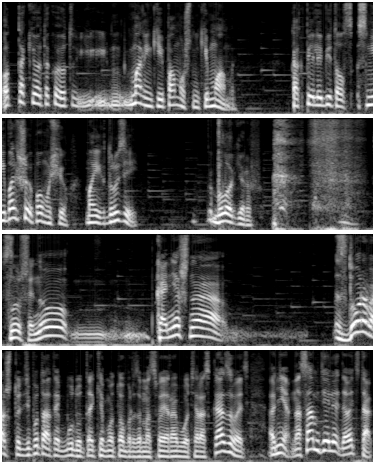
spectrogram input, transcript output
Вот такие, вот такой вот маленькие помощники мамы. Как пели Битлз с небольшой помощью моих друзей, блогеров. Слушай, ну, конечно, здорово, что депутаты будут таким вот образом о своей работе рассказывать. А, не, на самом деле, давайте так.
